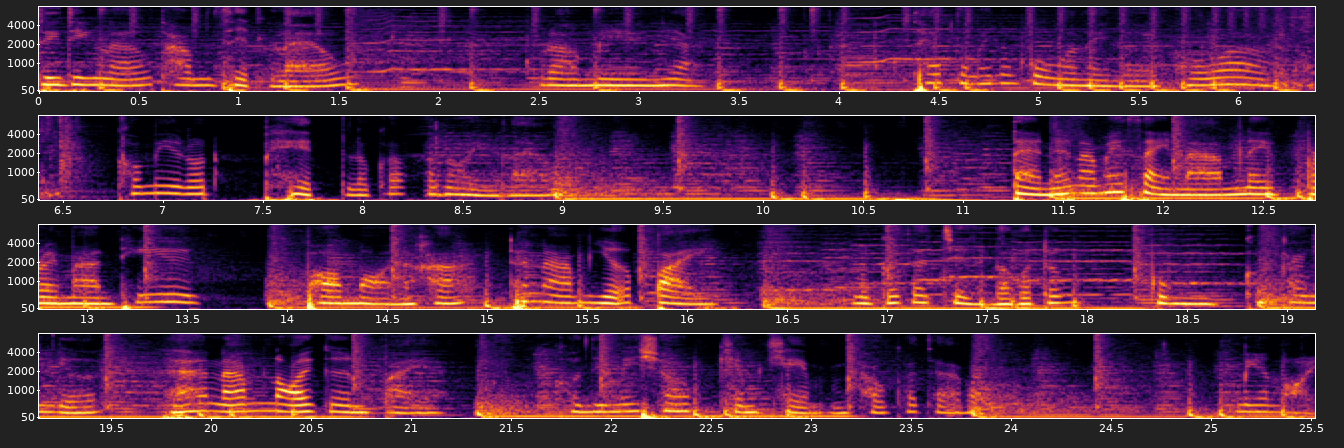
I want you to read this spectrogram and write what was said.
จริงๆแล้วทำเสร็จแล้ว ราเมงเนี่ยแทบจะไม่ต้องปรุงอะไรเลย เพราะว่าเขามีรสเผ็ดแล้วก็อร่อยอยู่แล้ว แต่แนะนำให้ใส่น้ำในปริมาณที่พอเหมาะนะคะ ถ้าน้ำเยอะไป มันก็จะจืดเราก็ต้องปรุงค่อนข้างเยอะแต่ถ้าน้ำน้อยเกินไป คนที่ไม่ชอบเค็มๆเขาก็จะแบบ ไม่อร่อย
